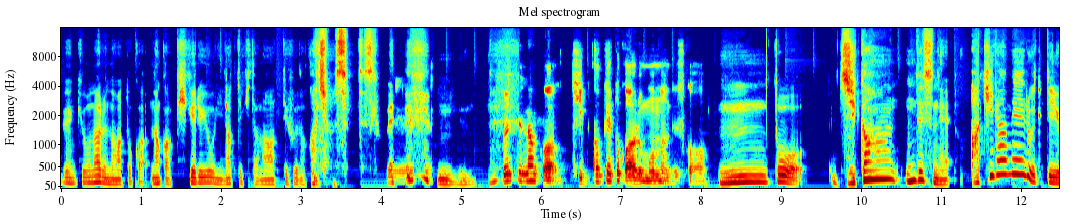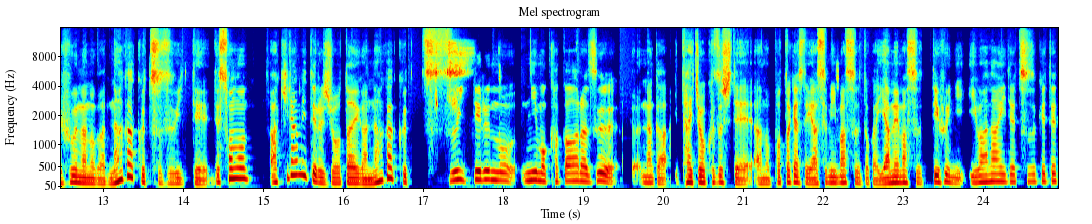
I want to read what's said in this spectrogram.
勉強になるなとか、なんか聞けるようになってきたなっていう風な感じはするんですよね。うんうん。それってなんかきっかけとかあるもんなんですか？うーんと、時間ですね。諦めるっていう風なのが長く続いて、で、その諦めてる状態が長く続いてるのにもかかわらず、なんか体調崩してあのポッドキャスト休みますとかやめますっていう風に言わないで続けてっ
